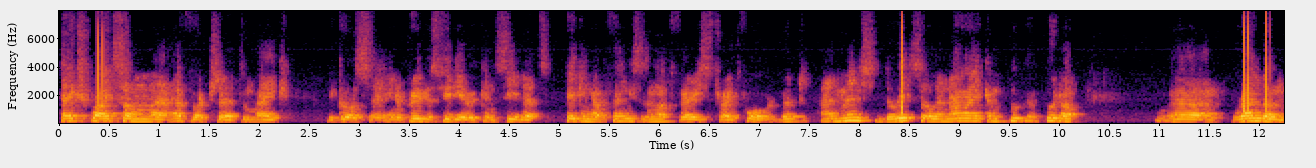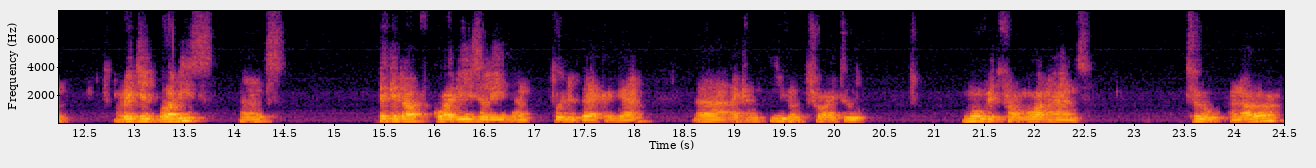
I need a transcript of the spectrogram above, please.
takes quite some uh, effort uh, to make because uh, in a previous video you can see that picking up things is not very straightforward but I've managed to do it so now I can put, put up uh, random rigid bodies and pick it up quite easily and put it back again. Uh, I can even try to move it from one hand to another.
